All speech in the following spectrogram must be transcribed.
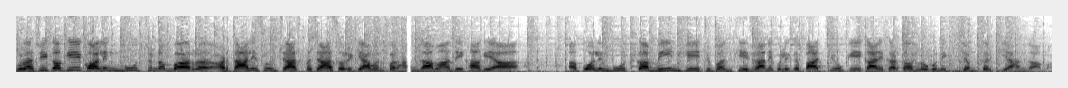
गुलाचीका के कॉलिंग बूथ नंबर अड़तालीस, उनचास, पचास और इक्यावन पर हंगामा देखा गया। पोलिंग बूथ का मेन गेट बंद किए जाने को लेकर पार्टियों के कार्यकर्ता और लोगों ने जमकर किया हंगामा।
